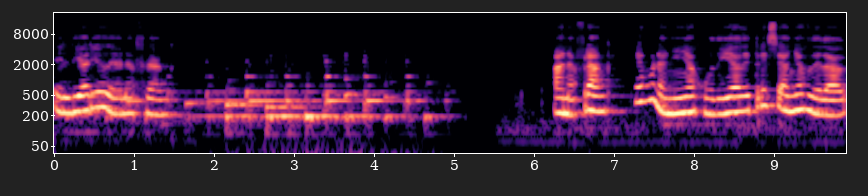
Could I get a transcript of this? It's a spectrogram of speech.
El diario de Ana Frank Ana Frank es una niña judía de 13 años de edad,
